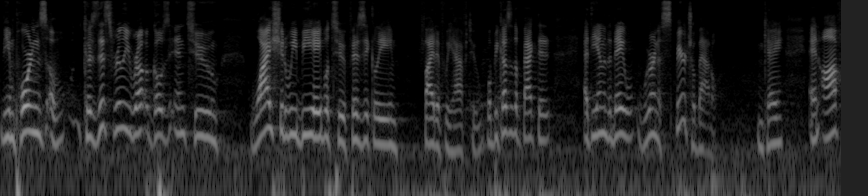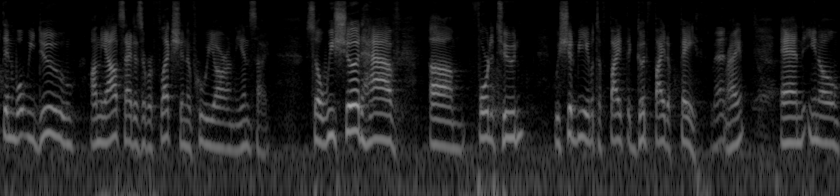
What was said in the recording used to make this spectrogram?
the importance of because this really ro- goes into why should we be able to physically fight if we have to? Well, because of the fact that at the end of the day, we're in a spiritual battle. Okay. And often what we do on the outside is a reflection of who we are on the inside. So we should have um, fortitude. We should be able to fight the good fight of faith. Amen. Right. And, you know,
